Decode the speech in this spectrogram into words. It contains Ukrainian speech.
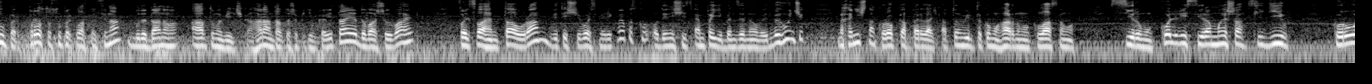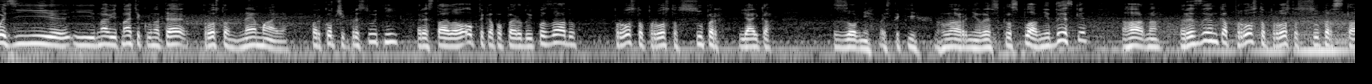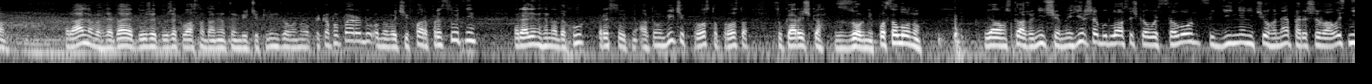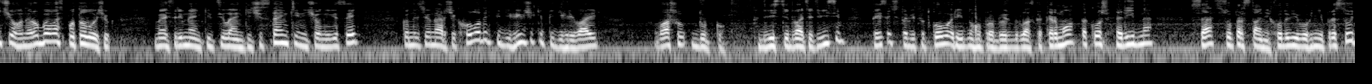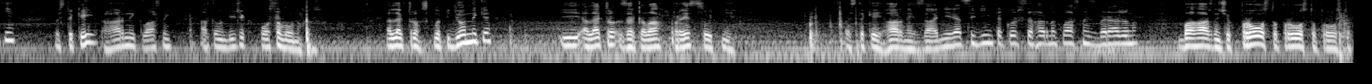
супер, просто супер класна ціна буде даного автомобільчика. Гарант автошепетівка вітає до вашої уваги. Volkswagen Tauran 2008 рік випуску, 1,6 МПІ бензиновий двигунчик, механічна коробка передач. Автомобіль в такому гарному, класному сірому кольорі, сіра миша, слідів, корозії і навіть натяку на те просто немає. Фаркопчик присутній, рестайлова оптика попереду і позаду. Просто-просто супер лялька ззовні. Ось такі гарні легкосплавні диски, гарна резинка, просто-просто супер стан. Реально виглядає дуже-дуже класно даний автомобільчик. Лінзована оптика попереду, омивачі фар присутні, релінги на даху присутні. Автомобільчик просто-просто цукерочка ззовні. По салону я вам скажу нічим не гірше, будь ласка, ось салон, сидіння, нічого не перешивалось, нічого не робилось, потолочок весь рівненький, ціленький, чистенький, нічого не вісить. Кондиціонерчик холодить, підігрівчики підігрівають вашу дубку. 228 тисяч 100% рідного пробігу. Будь ласка, кермо також рідне. Все супер стані. Ходові вогні присутні. Ось такий гарний, класний автомобільчик по салону. Електросклопідйомники і електрозеркала присутні. Ось такий гарний задній ряд сидінь, також все гарно, класно і збережено. Багажничок просто, просто, просто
